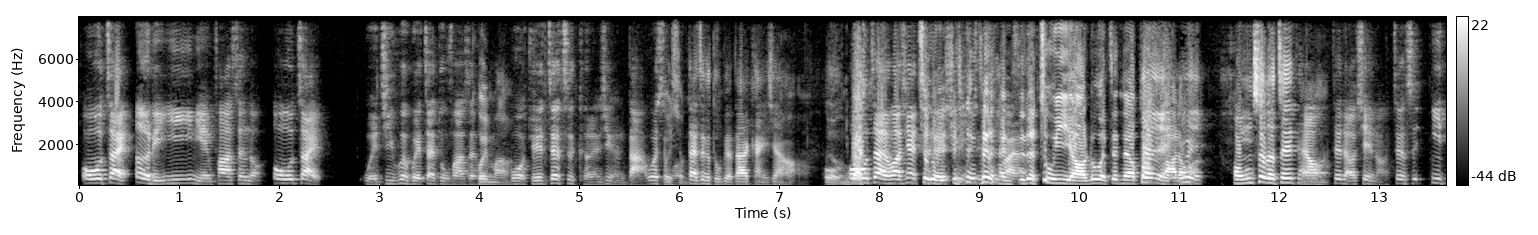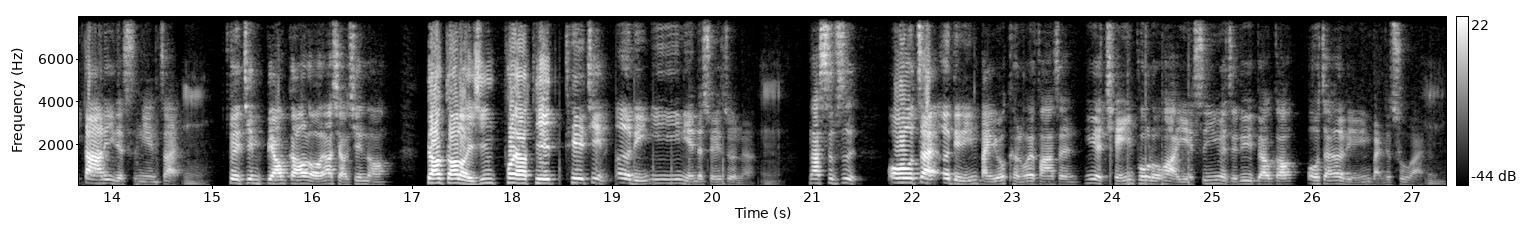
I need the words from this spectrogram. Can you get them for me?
欧债二零一一年发生的欧债。危机会不会再度发生？会吗？我觉得这次可能性很大。为什么？带这个图表大家看一下啊。哦，欧债的话，现在这个这个很值得注意哦。如果真的要爆发的话，因为红色的这条这条线啊，这个是意大利的十年债，嗯，最近飙高了，要小心哦。飙高了，已经快要贴贴近二零一一年的水准了。嗯，那是不是欧债二点零版有可能会发生？因为前一波的话也是因为殖利率飙高，欧债二点零版就出来。嗯，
